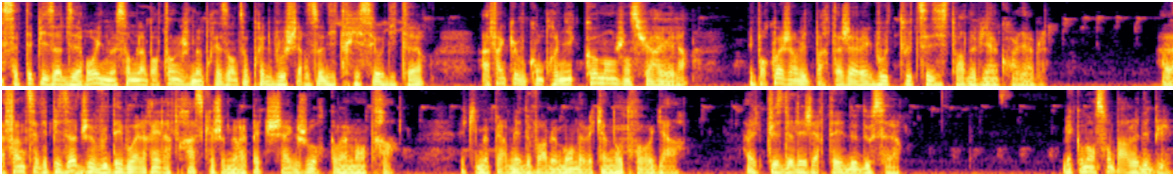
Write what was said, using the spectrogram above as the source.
Dans cet épisode 0, il me semble important que je me présente auprès de vous, chères auditrices et auditeurs, afin que vous compreniez comment j'en suis arrivé là et pourquoi j'ai envie de partager avec vous toutes ces histoires de vie incroyables. À la fin de cet épisode, je vous dévoilerai la phrase que je me répète chaque jour comme un mantra et qui me permet de voir le monde avec un autre regard, avec plus de légèreté et de douceur. Mais commençons par le début.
